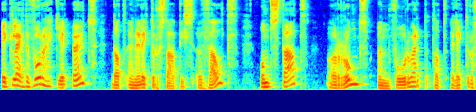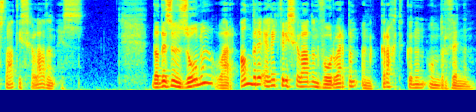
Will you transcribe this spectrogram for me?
Ik legde vorige keer uit dat een elektrostatisch veld ontstaat rond een voorwerp dat elektrostatisch geladen is. Dat is een zone waar andere elektrisch geladen voorwerpen een kracht kunnen ondervinden.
